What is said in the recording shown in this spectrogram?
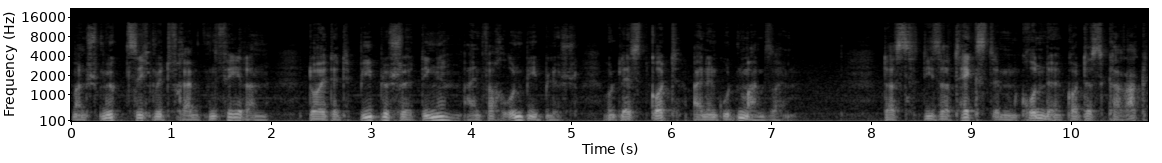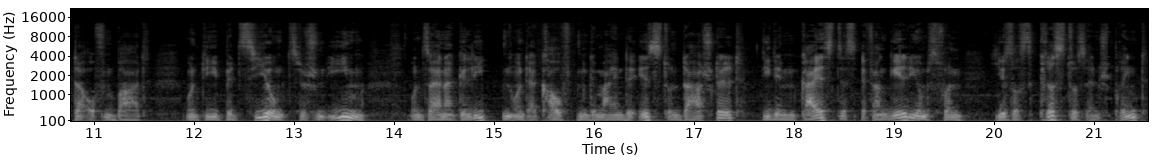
Man schmückt sich mit fremden Federn, deutet biblische Dinge einfach unbiblisch und lässt Gott einen guten Mann sein dass dieser Text im Grunde Gottes Charakter offenbart und die Beziehung zwischen ihm und seiner geliebten und erkauften Gemeinde ist und darstellt, die dem Geist des Evangeliums von Jesus Christus entspringt,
